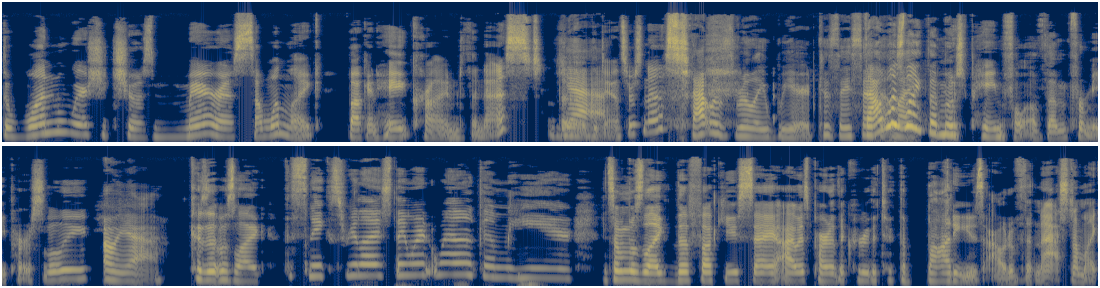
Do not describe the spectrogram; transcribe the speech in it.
The one where she chose Maris, someone like fucking hate crimed the nest, the, Yeah. the dancer's nest. that was really weird because they said That was like, the most painful of them for me personally. oh yeah, Because it was like, the snakes realized they weren't welcome here. And someone was like, the fuck you say? I was part of the crew that took the bodies out of the nest. I'm like,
